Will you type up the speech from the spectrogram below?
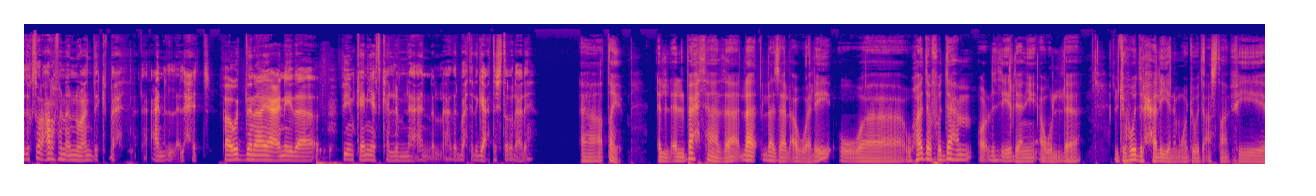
دكتور عرفنا إنه عندك بحث عن الحج فودنا يعني إذا في إمكانية تكلمنا عن هذا البحث اللي قاعد تشتغل عليه. آه طيب. البحث هذا لا, زال أولي وهدفه دعم يعني أو الجهود الحالية الموجودة أصلا في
